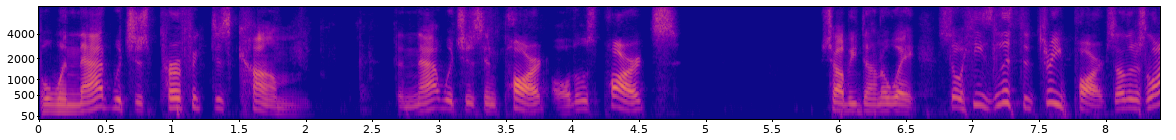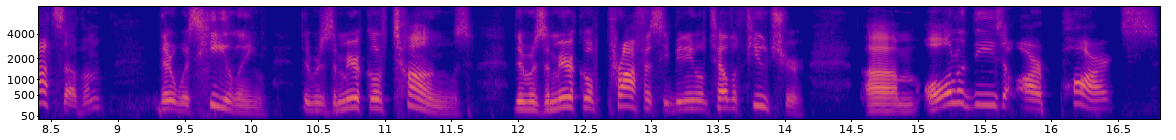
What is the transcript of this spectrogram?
But when that which is perfect is come, then that which is in part, all those parts, shall be done away. So he's listed three parts. Now there's lots of them. There was healing, there was a miracle of tongues, there was a miracle of prophecy, being able to tell the future. Um, all of these are parts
